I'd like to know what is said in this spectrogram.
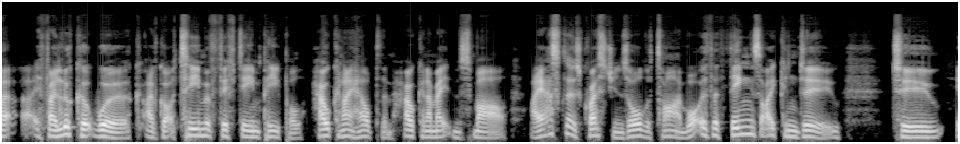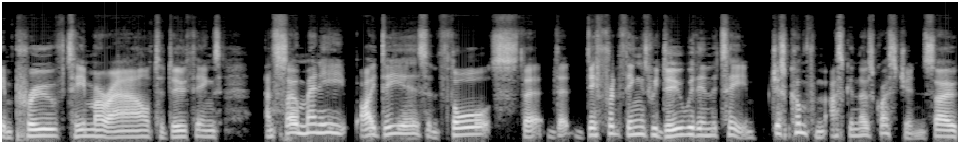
uh, uh, if I look at work, I've got a team of 15 people. How can I help them? How can I make them smile? I ask those questions all the time. What are the things I can do to improve team morale, to do things? And so many ideas and thoughts that, that different things we do within the team just come from asking those questions. So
